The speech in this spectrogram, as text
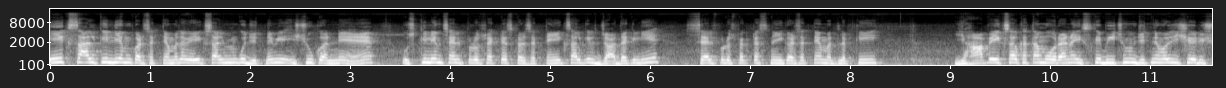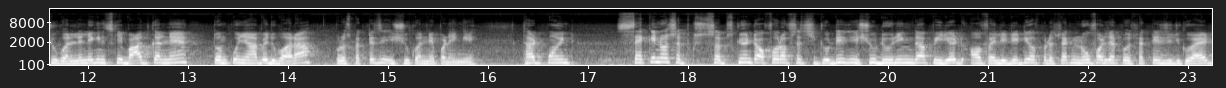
एक साल के लिए हम कर सकते हैं। मतलब एक साल में हमको जितने भी इशू करने हैं, उसके लिए हम सेल्फ प्रोस्पेक्टस कर सकते हैं। एक साल के ज़्यादा के लिए सेल्फ प्रोस्पेक्टस नहीं कर सकते हैं। मतलब कि यहाँ पे एक साल खत्म हो रहा है ना, इसके बीच में जितने मर्ज़ी शेयर इशू कर लें, लेकिन इसके बाद करने हैं तो हमको यहाँ पे दोबारा प्रोस्पेक्टस इशू करने पड़ेंगे। थर्ड पॉइंट सेकेंड और subsequent offer of such securities issue during the period of validity of prospect no further prospect is required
